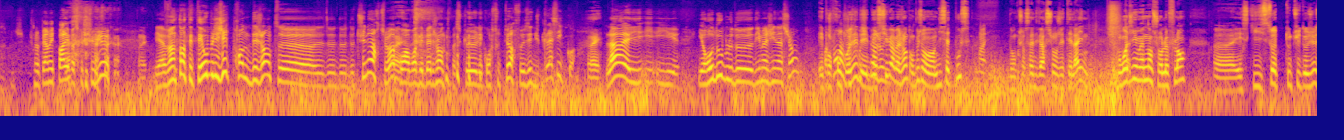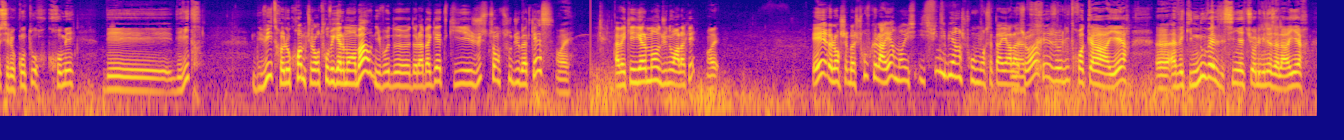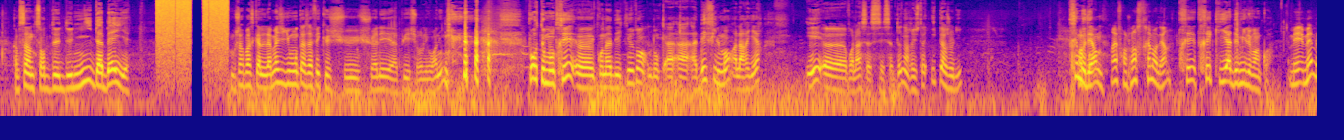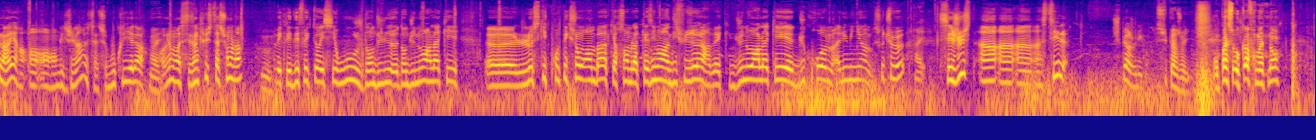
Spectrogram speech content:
je me permets de parler parce que je suis vieux. Ouais. Il y a 20 ans, tu étais obligé de prendre des jantes euh, de, de, de tuner, tu vois, Ouais. pour avoir des belles jantes, parce que les constructeurs faisaient du classique, quoi. ouais. Là, ils, ils- ils- ils redoublent d'imagination. Et pour proposer des, super des joli. super belles jantes, en plus on est en 17 pouces, Ouais. donc sur cette version GT Line. On continue maintenant sur le flanc, euh, et ce qui saute tout de suite aux yeux, c'est le contour chromé des, des vitres. Des vitres, le chrome, tu le retrouves également en bas, au niveau de, de la baguette qui est juste en dessous du bas de caisse, Ouais. avec également du noir laqué. Ouais. Et alors, je, bah, je trouve que l'arrière, il, il se finit bien, je trouve, moi, cet arrière-là, tu vois. très joli trois quarts arrière, euh, avec une nouvelle signature lumineuse à l'arrière, comme ça, une sorte de, de nid d'abeille. Mon cher Pascal, la magie du montage a fait que je, suis- je suis allé appuyer sur les warnings pour te montrer euh, qu'on a des clignotants donc à, à- à défilement à l'arrière. Et euh, voilà, ça, ça donne un résultat hyper joli. Très moderne, Ouais, franchement, c'est très moderne. très, très Kia 2020 quoi. Mais même l'arrière, en, en règle générale, ça, ce bouclier-là, Ouais. vraiment, ces incrustations-là, Hmm. avec les déflecteurs ici rouges, dans du, dans du noir laqué, euh, le ski de protection en bas qui ressemble à quasiment un diffuseur avec du noir laqué, du chrome, aluminium, ce que tu veux, Ouais. c'est juste un, un- un- un style super joli. quoi. Super joli. On passe au coffre maintenant.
